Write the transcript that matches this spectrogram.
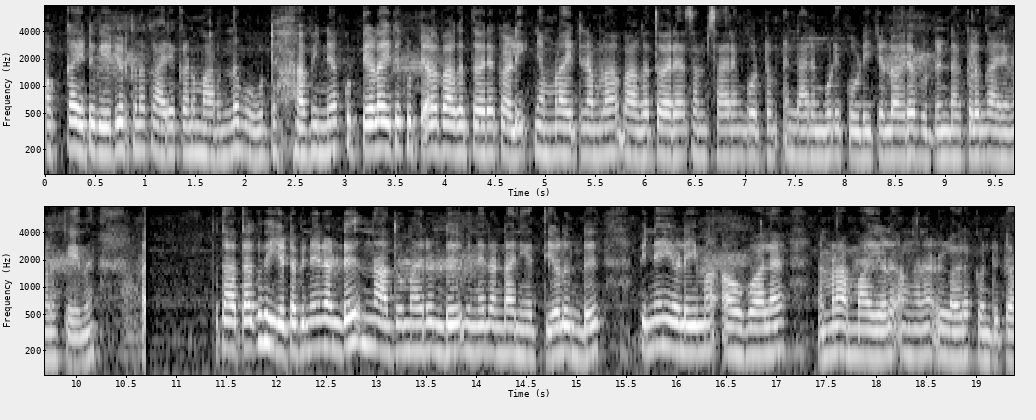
ഒക്കെ ആയിട്ട് വീഡിയോ എടുക്കുന്ന കാര്യമൊക്കെയാണ് മറന്നു പോകട്ടോ പിന്നെ കുട്ടികളായിട്ട് കുട്ടികളെ ഭാഗത്തോരെ കളി നമ്മളായിട്ട് നമ്മളെ ഭാഗത്തോരെ സംസാരം കൂട്ടും എല്ലാവരും കൂടി കൂടിയിട്ടുള്ള ഓരോ ഫുഡ് ഉണ്ടാക്കലും കാര്യങ്ങളൊക്കെയാണ് അപ്പോൾ താത്താക്ക് വെയ്യട്ടെ. പിന്നെ രണ്ട് നാത്തുമാരുണ്ട് പിന്നെ രണ്ട് അനിയത്തികളുണ്ട്. പിന്നെ എളിമ അതുപോലെ നമ്മളെ അമ്മായികൾ അങ്ങനെ ഉള്ളവരൊക്കെ ഉണ്ട് കേട്ടോ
